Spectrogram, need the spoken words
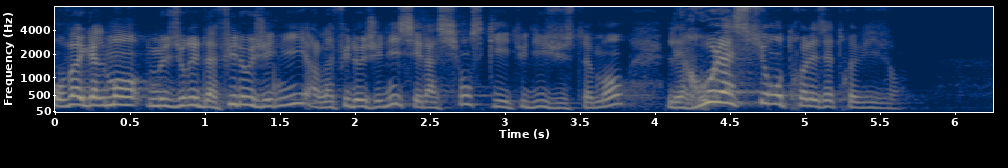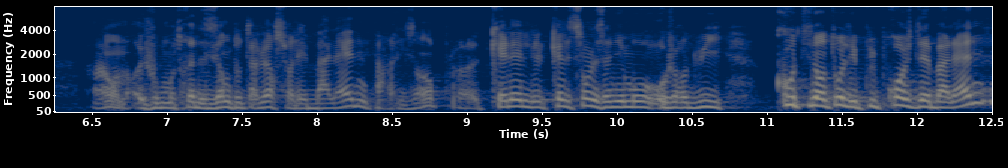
On va également mesurer de la phylogénie. Alors, la phylogénie, c'est la science qui étudie justement les relations entre les êtres vivants. Hein, je vous montrerai des exemples tout à l'heure sur les baleines, par exemple. quels sont les animaux aujourd'hui continentaux les plus proches des baleines?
